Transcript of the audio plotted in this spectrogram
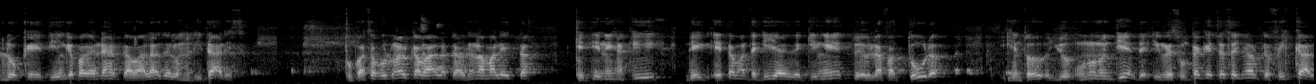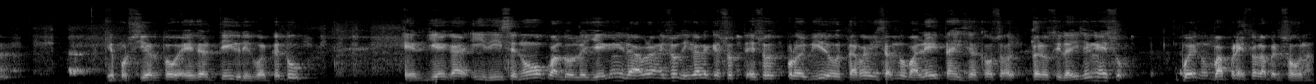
lo que tienen que pagar en las alcabalas de los militares. Tú pasas por una alcabala, te abren la maleta, que tienes aquí? De esta mantequilla, ¿de quién es? La factura. Y entonces uno no entiende. Y resulta que este señor que es fiscal, que por cierto es del Tigre igual que tú, él llega y dice, no, cuando le lleguen y le abran eso, dígale que eso, eso es prohibido, está revisando baletas y esas cosas, pero si le dicen eso, bueno, va preso la persona.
